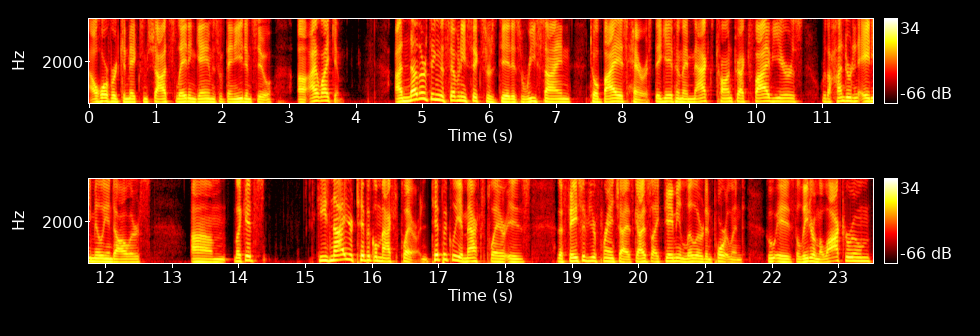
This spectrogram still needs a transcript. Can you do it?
Al Horford can make some shots late in games if they need him to. Uh, I like him. Another thing the 76ers did is re sign Tobias Harris. They gave him a max contract, five years, worth $180 million. Um, like it's, he's not your typical max player. And typically, a max player is the face of your franchise. Guys like Damian Lillard in Portland, who is the leader in the locker room.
